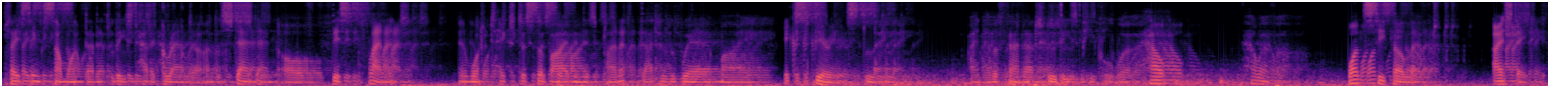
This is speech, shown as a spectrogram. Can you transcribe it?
placing someone that at least had a grander understanding of this planet and what it takes to survive in this planet, that is where my experience lay. I never found out who these people were. How, however, once Seafell left, I stayed here.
